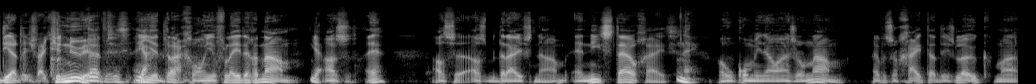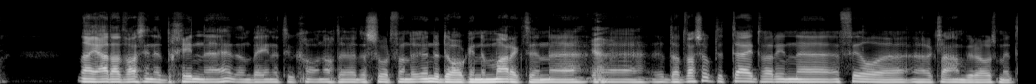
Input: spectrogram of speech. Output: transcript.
Ja, dat is wat je nu hebt. is- en ja, je draagt gewoon je volledige naam. Ja. Als, hè, als, als bedrijfsnaam. En niet stijlgeit. nee. Maar hoe kom je nou aan zo'n naam? Zo'n geit, dat is leuk. Maar Nou ja, dat was in het begin. eh, Hè, dan ben je natuurlijk gewoon nog de, de soort van de underdog in de markt. En eh, Ja. eh, dat was ook de tijd waarin veel reclamebureaus met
